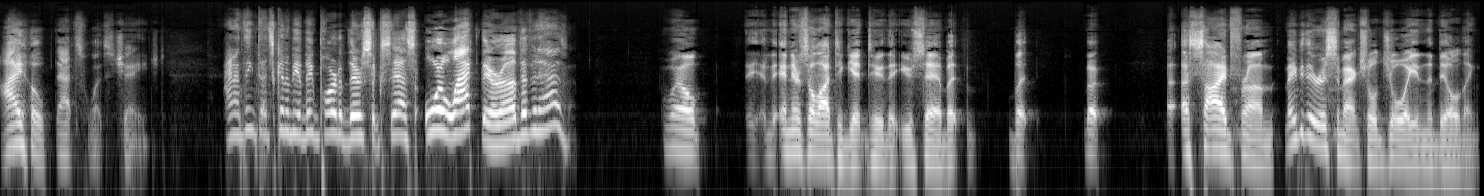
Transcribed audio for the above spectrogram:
I hope that's what's changed, and I think that's going to be a big part of their success or lack thereof if it hasn't. Well, and there's a lot to get to that you said, but but but aside from maybe there is some actual joy in the building.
